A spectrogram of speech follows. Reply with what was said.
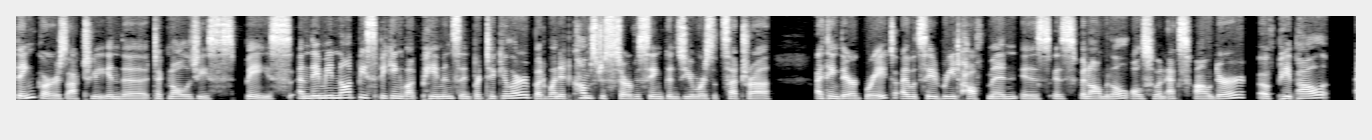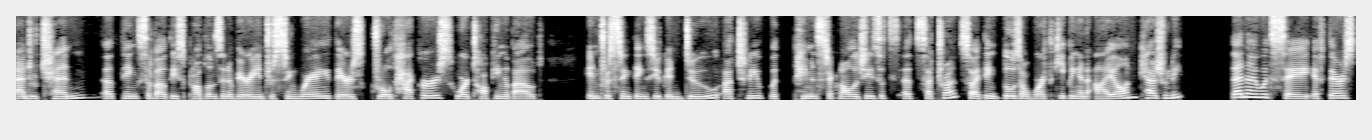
thinkers actually in the technology space, and they may not be speaking about payments in particular, but when it comes to servicing consumers, etc., I think they are great. I would say Reid Hoffman is is phenomenal, also an ex-founder of PayPal. Andrew Chen uh, thinks about these problems in a very interesting way. There's growth hackers who are talking about interesting things you can do actually with payments technologies, etc. So I think those are worth keeping an eye on casually. Then I would say if there's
